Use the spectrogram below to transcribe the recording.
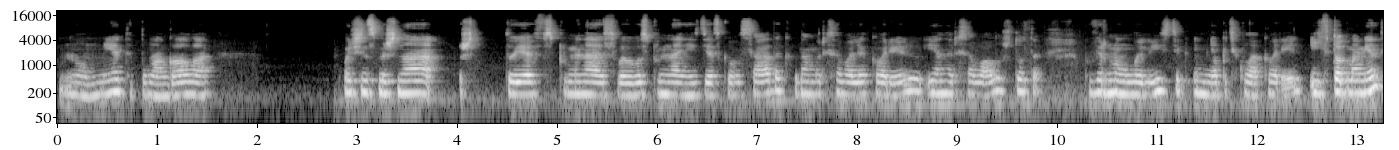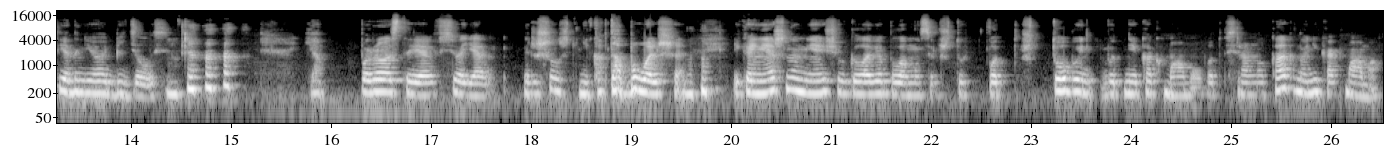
ну, мне это помогало очень смешно, что я вспоминаю свои воспоминания из детского сада, когда мы рисовали акварелью, и я нарисовала что-то, повернула листик, и у меня потекла акварель. И в тот момент я на нее обиделась. Я просто, я все, я решила, что никогда больше. И, конечно, у меня еще в голове была мысль, что вот чтобы вот не как маму, вот все равно как, но не как мама.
